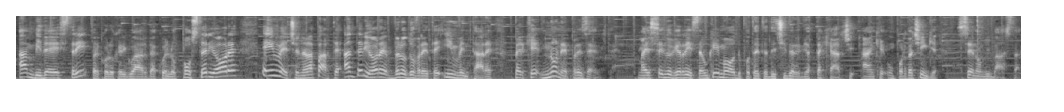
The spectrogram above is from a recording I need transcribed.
ambidestri per quello che riguarda quello posteriore e invece nella parte anteriore ve lo dovrete inventare perché non è presente ma essendo guerrista è un K-Mod potete decidere di attaccarci anche un portacinghie se non vi basta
